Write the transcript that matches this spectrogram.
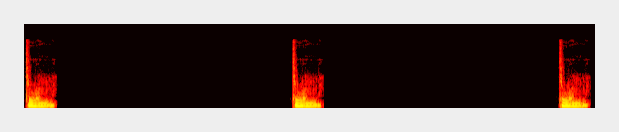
Tłum. Tłum. Tłum.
